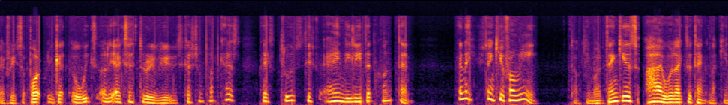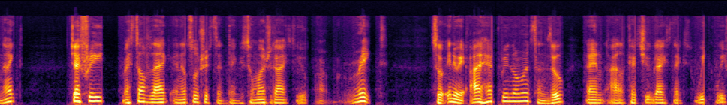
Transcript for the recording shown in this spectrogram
every support, you get a week's early access to review discussion podcast, exclusive and deleted content. And a huge thank you from me. Talking about thank yous, I would like to thank Lucky Knight, Jeffrey, myself Lag, and also Tristan. Thank you so much, guys. You are great. So anyway, I have been Norman Sanzo, and I'll catch you guys next week with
